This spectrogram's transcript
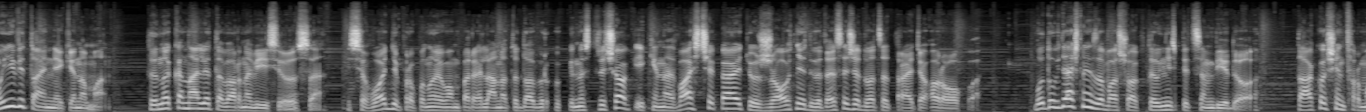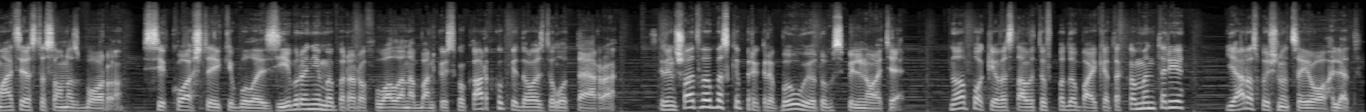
Мої вітання, кіноман! Ти на каналі Таверна Вісіуса. І сьогодні пропоную вам переглянути добірку кінострічок, які на вас чекають у жовтні 2023 року. Буду вдячний за вашу активність під цим відео. Також інформація стосовно збору. Всі кошти, які були зібрані, ми перерахували на банківську картку підрозділу Terra. Скріншот виписки прикріпив у YouTube спільноті. Ну а поки ви ставите вподобайки та коментарі, я розпочну цей огляд.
